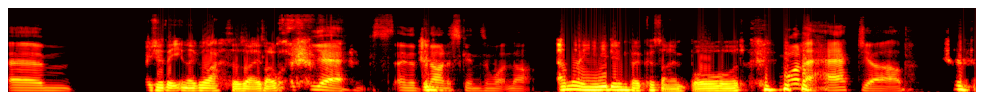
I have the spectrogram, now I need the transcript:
Um, He's just eating the glass as well. Like, yeah, and the banana skins and whatnot. "Am I eating because I'm bored?" What a hack job.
